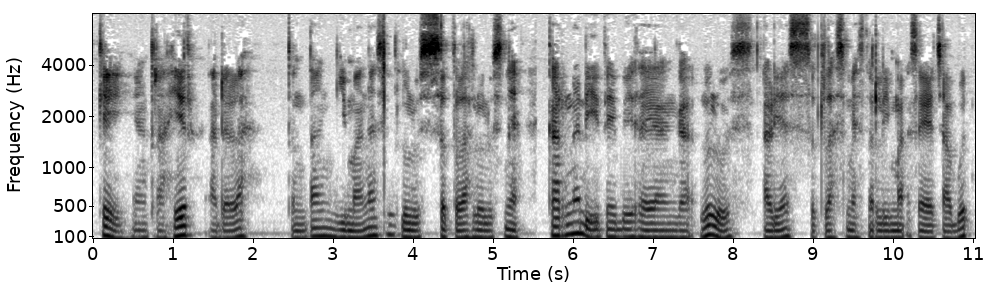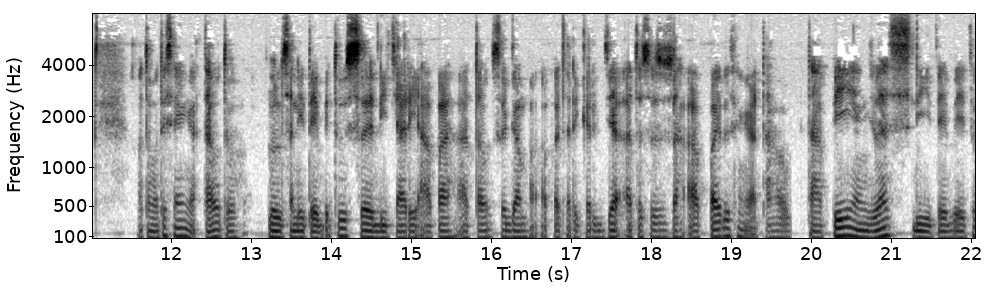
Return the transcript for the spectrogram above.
oke yang terakhir adalah tentang gimana sih lulus setelah lulusnya. Karena di ITB saya nggak lulus alias setelah semester 5 saya cabut otomatis saya nggak tahu tuh lulusan ITB itu sedicari apa atau segampang apa cari kerja atau sesusah apa itu saya nggak tahu. Tapi yang jelas di ITB itu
